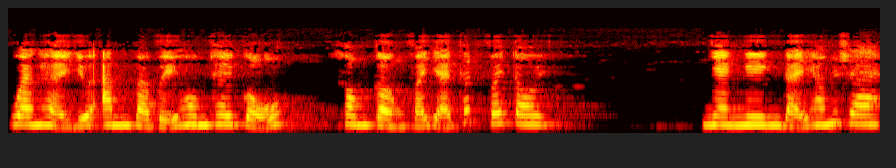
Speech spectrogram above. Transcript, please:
Quan hệ giữa anh và vị hôn thê cũ không cần phải giải thích với tôi. nhàn nghiêng đẩy hắn ra.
